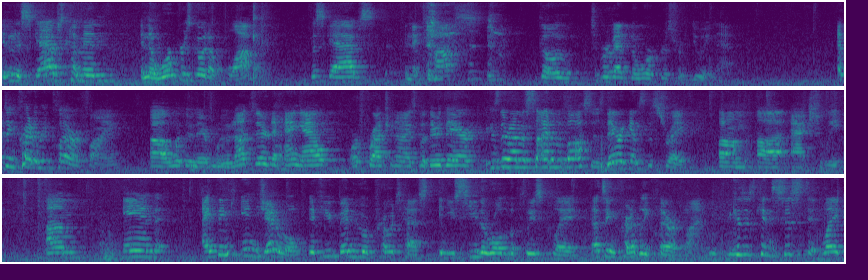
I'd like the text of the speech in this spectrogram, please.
And then the scabs come in, and the workers go to block the scabs, and the cops go to prevent the workers from doing that. That's incredibly clarifying uh, what they're there for. They're not there to hang out or fraternize, but they're there because they're on the side of the bosses. They're against the strike, um, uh, actually. Um, and I think in general, if you've been to a protest and you see the role of the police play, that's incredibly clarifying mm-hmm. because it's consistent. Like,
